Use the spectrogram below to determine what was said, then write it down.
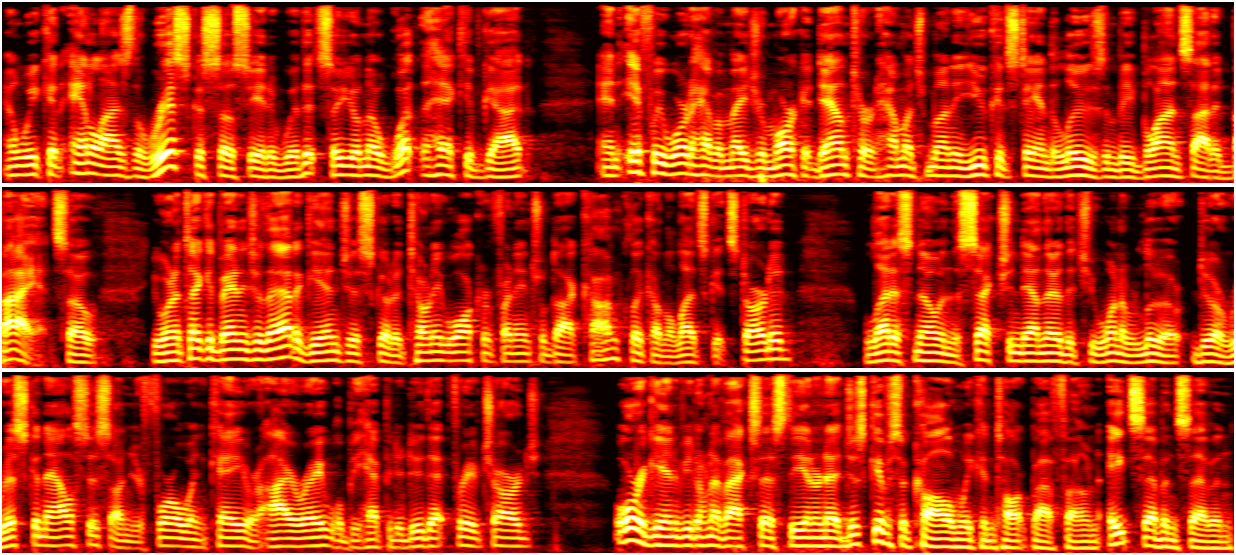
And we can analyze the risk associated with it so you'll know what the heck you've got. And if we were to have a major market downturn, how much money you could stand to lose and be blindsided by it. So you want to take advantage of that? Again, just go to TonyWalkerFinancial.com, click on the Let's Get Started. Let us know in the section down there that you want to do a risk analysis on your 401k or IRA. We'll be happy to do that free of charge. Or again, if you don't have access to the internet, just give us a call and we can talk by phone. 877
